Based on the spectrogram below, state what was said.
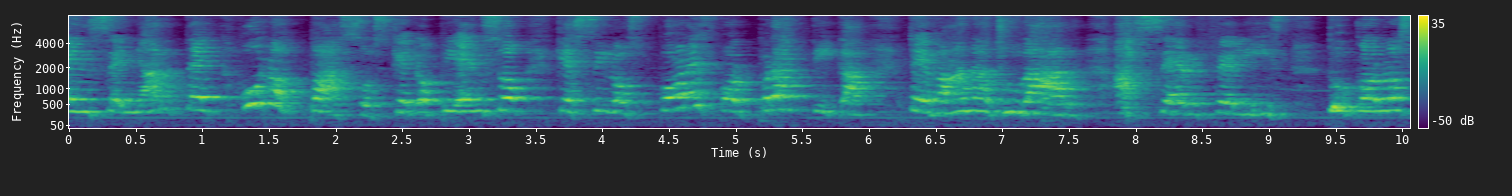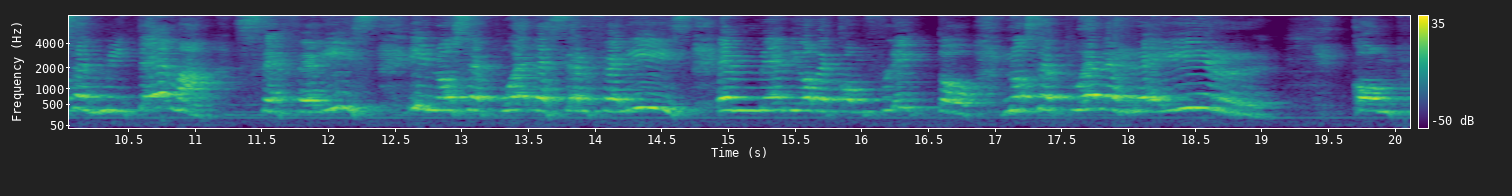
enseñarte unos pasos que yo pienso que si los pones por práctica te van a ayudar a ser feliz. Tú conoces mi tema, sé feliz. Y no se puede ser feliz en medio de conflicto. No se puede reír con,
